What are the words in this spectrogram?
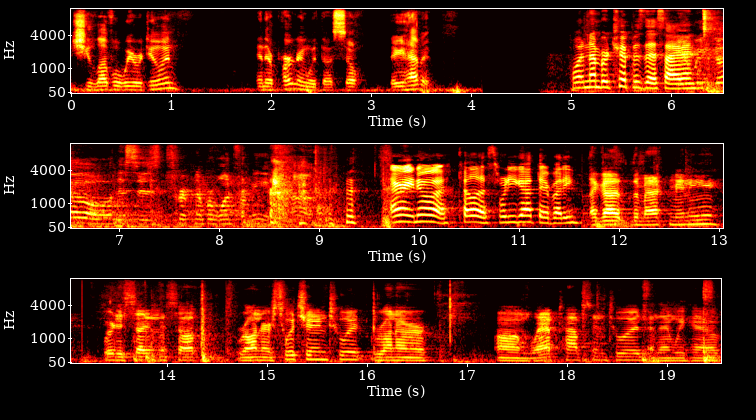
she loved what we were doing, and they're partnering with us. So there you have it. What number trip is this, Ivan? Here we go. This is trip number one for me. All right, Noah, tell us. What do you got there, buddy? I got the Mac Mini. We're just setting this up, run our switcher into it, run our um, laptops into it, and then we have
